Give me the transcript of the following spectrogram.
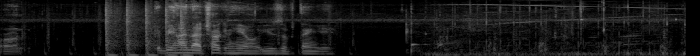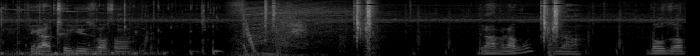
Run. Get behind that truck and he'll use the thingy. You got two, use both of them. Have another one? No. Build up.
